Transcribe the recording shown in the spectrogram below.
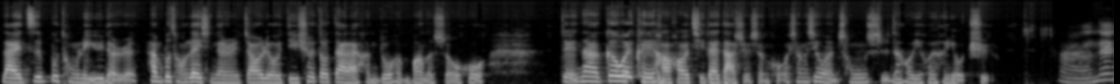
来自不同领域的人，和不同类型的人交流，的确都带来很多很棒的收获。对，那各位可以好好期待大学生活，相信我很充实，然后也会很有趣。好，那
